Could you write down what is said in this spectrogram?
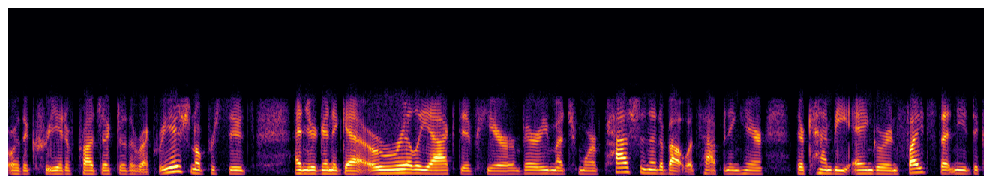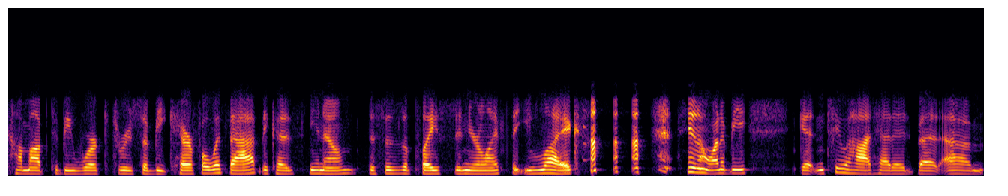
or the creative project or the recreational pursuits, and you're going to get really active here, very much more passionate about what's happening here. There can be anger and fights that need to come up to be worked through, so be careful with that because, you know, this is a place in your life that you like. you don't want to be getting too hot headed, but um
